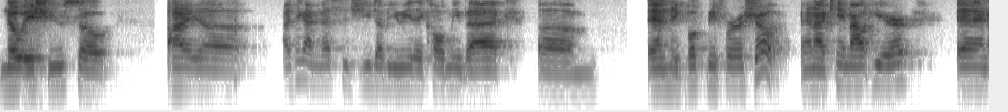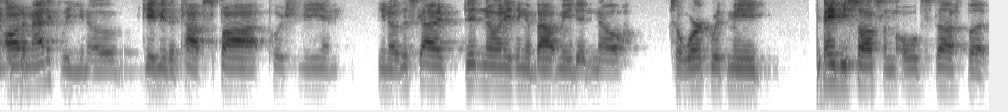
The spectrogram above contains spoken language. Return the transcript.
no issues. So I, uh, I think I messaged GWE. They called me back, um, and they booked me for a show. And I came out here, and automatically, you know, gave me the top spot, pushed me, and you know, this guy didn't know anything about me, didn't know to work with me, maybe saw some old stuff, but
